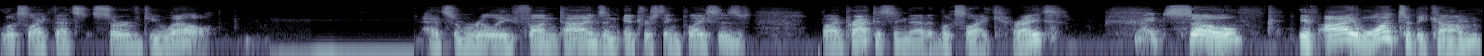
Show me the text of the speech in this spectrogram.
looks like that's served you well. Had some really fun times and interesting places by practicing that, it looks like, right? right So, if I want to become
